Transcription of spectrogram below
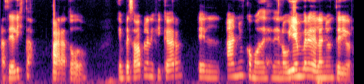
Hacía listas para todo. Empezaba a planificar el año como desde noviembre del año anterior.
